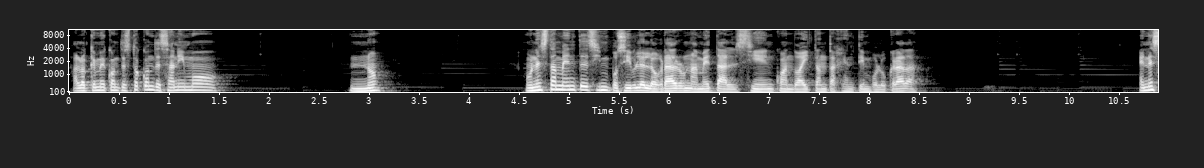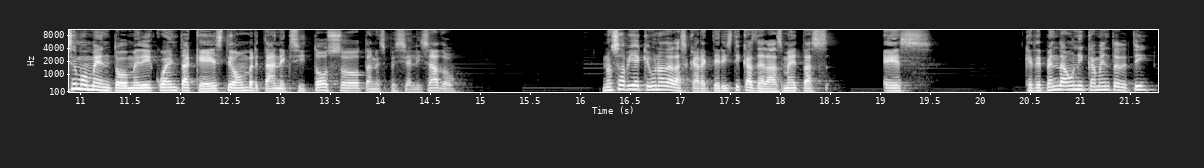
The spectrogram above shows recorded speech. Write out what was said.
A lo que me contestó con desánimo, no. Honestamente es imposible lograr una meta al 100 cuando hay tanta gente involucrada. En ese momento me di cuenta que este hombre tan exitoso, tan especializado, no sabía que una de las características de las metas es que dependa únicamente de ti.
